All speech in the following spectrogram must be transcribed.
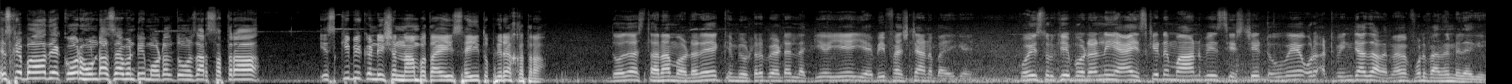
इसके बाद एक और होंडा 70 मॉडल 2017 इसकी भी कंडीशन नाम बताई सही तो फिर है खतरा। दो मॉडल है कंप्यूटर पेटर लगी हुई है, ये भी फ़र्स्ट हैंड बाइक है। कोई सुर्खी मॉडल नहीं है। इसकी डिमांड भी सिक्सटी टू है और अठवंजा हज़ार में फुल फाइनल मिलेगी।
